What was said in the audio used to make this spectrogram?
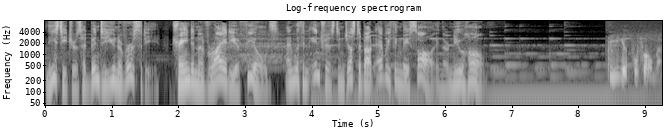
These teachers had been to university, trained in a variety of fields, and with an interest in just about everything they saw in their new home. 第一个部分我们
